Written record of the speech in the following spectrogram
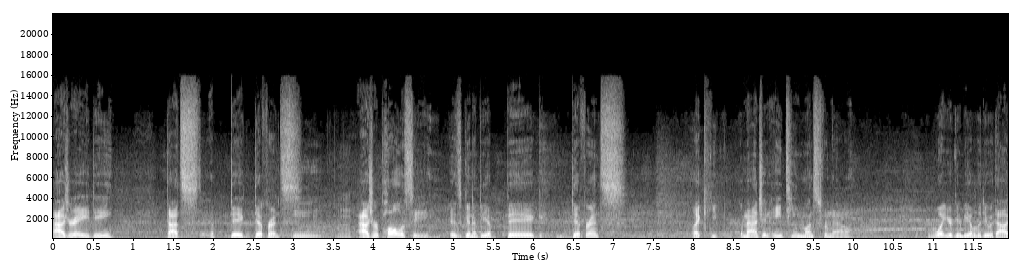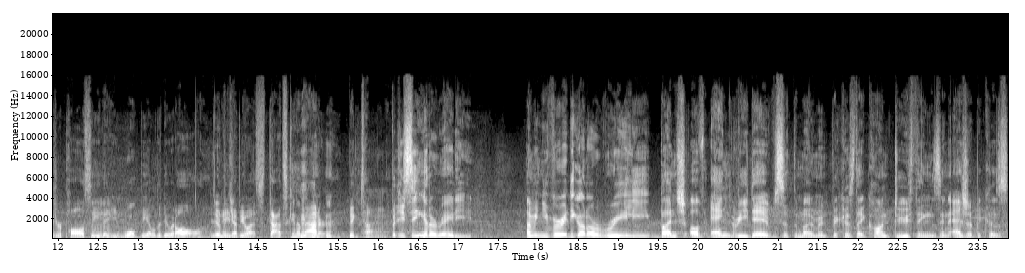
Azure AD, that's a big difference. Mm. Azure policy is going to be a big difference. Like, imagine 18 months from now, what you're going to be able to do with Azure policy that you Mm. won't be able to do at all Yeah, in AWS. That's going to matter big time. But you're seeing it already. I mean, you've already got a really bunch of angry devs at the moment because they can't do things in Azure because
